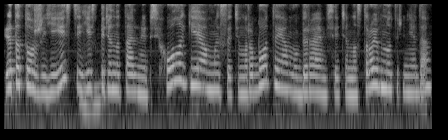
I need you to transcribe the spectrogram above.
это тоже есть. Mm-hmm. Есть перинатальные психологи, мы с этим работаем, убираем все эти настрои внутренние, да.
